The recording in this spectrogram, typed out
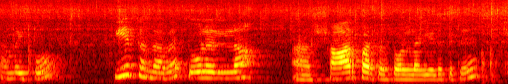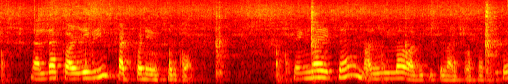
நம்ம இப்போது பீர்க்கங்காவை தோலெல்லாம் ஷார்ப்பாக இருக்கிற தோலெல்லாம் எடுத்துகிட்டு நல்லா கழுவி கட் பண்ணி வச்சுருக்கோம். வெங்காயத்தை நல்லா வதக்கிக்கலாம் இப்போ ஃபஸ்ட்டு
